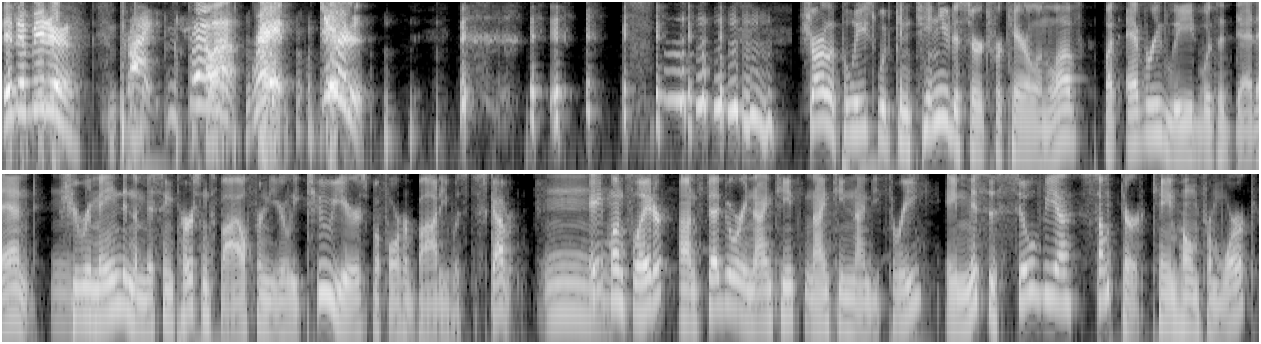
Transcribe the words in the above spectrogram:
in the middle. Pride, power, rape, kill. Charlotte police would continue to search for Carolyn Love, but every lead was a dead end. Hmm. She remained in the missing persons file for nearly two years before her body was discovered. Hmm. Eight months later, on February 19th, 1993, a Mrs. Sylvia Sumter came home from work,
